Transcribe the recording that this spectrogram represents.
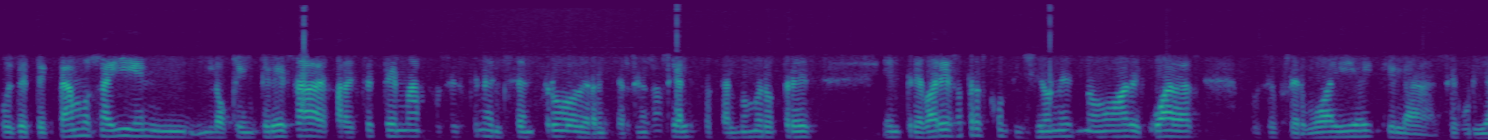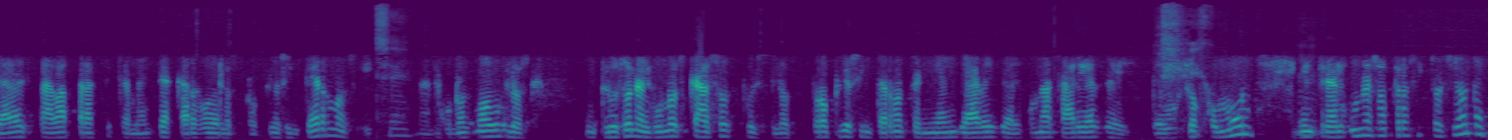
pues detectamos ahí en lo que interesa para este tema, pues es que en el Centro de Reinserción Social Estatal número 3, entre varias otras condiciones no adecuadas, pues se observó ahí que la seguridad estaba prácticamente a cargo de los propios internos y en algunos módulos. Incluso en algunos casos pues los propios internos tenían llaves de algunas áreas de, uso común entre algunas otras situaciones.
